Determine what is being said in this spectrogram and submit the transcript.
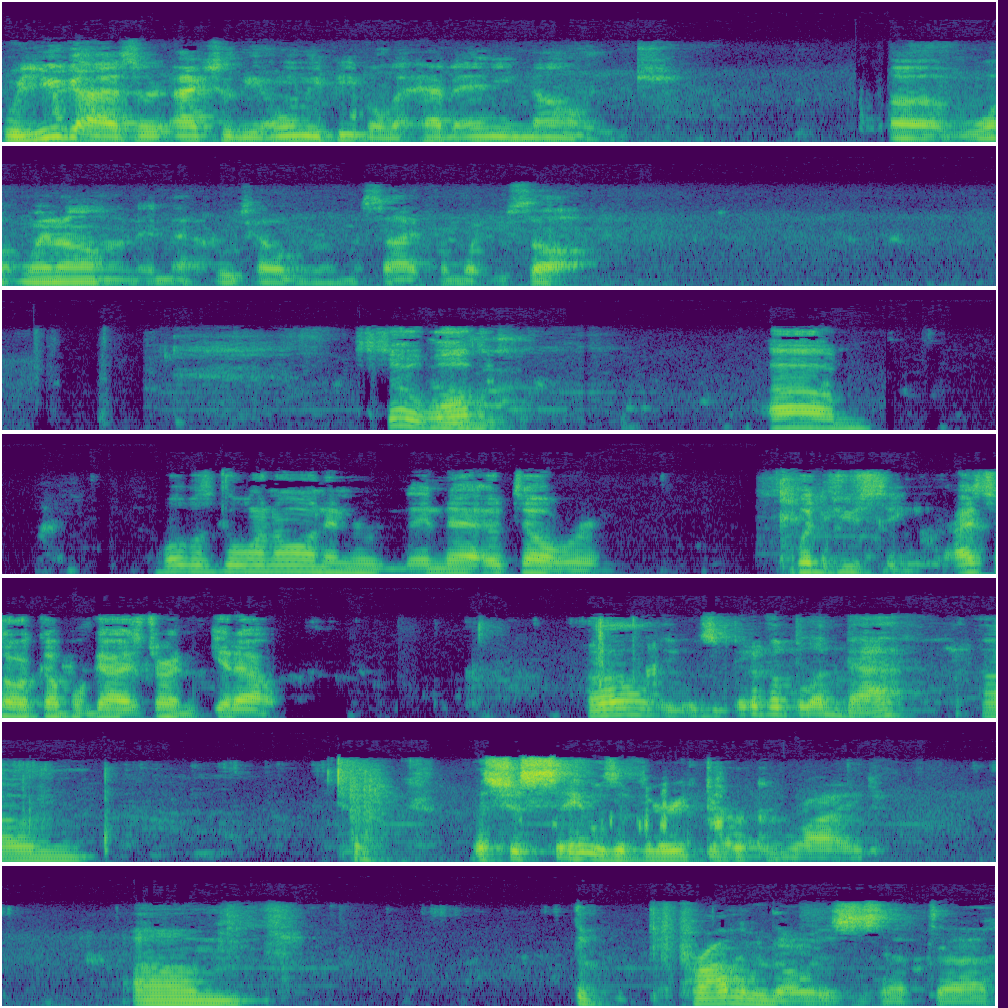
Well, you guys are actually the only people that have any knowledge of what went on in that hotel room aside from what you saw. so Walter, um, what was going on in in that hotel room? What did you see? I saw a couple guys trying to get out. Well, it was a bit of a bloodbath. Um, let's just say it was a very dark ride. Um, the problem, though, is that uh,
